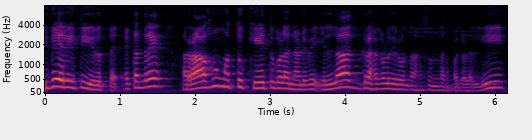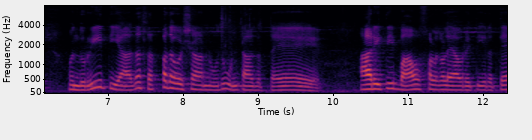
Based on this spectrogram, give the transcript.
ಇದೇ ರೀತಿ ಇರುತ್ತೆ. ಯಾಕಂದರೆ ರಾಹು ಮತ್ತು ಕೇತುಗಳ ನಡುವೆ ಎಲ್ಲ ಗ್ರಹಗಳು ಇರುವಂತಹ ಸಂದರ್ಭಗಳಲ್ಲಿ ಒಂದು ರೀತಿಯಾದ ಸರ್ಪದೋಷ ಅನ್ನುವುದು ಉಂಟಾಗುತ್ತೆ. ಆ ರೀತಿ ಭಾವಫಲಗಳು ಯಾವ ರೀತಿ ಇರುತ್ತೆ,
